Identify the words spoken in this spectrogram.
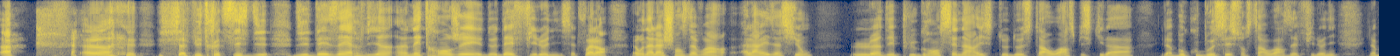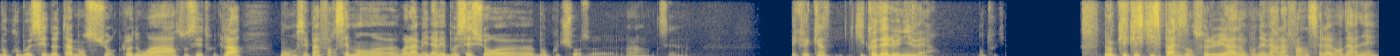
Chapitre 6 du, désert vient un étranger de Dave Filoni. Cette fois, alors, on a la chance d'avoir à la réalisation l'un des plus grands scénaristes de Star Wars, puisqu'il a, beaucoup bossé sur Star Wars, Dave Filoni. Il a beaucoup bossé notamment sur Clone Wars, tous ces trucs-là. Bon, c'est pas forcément. euh, voilà, mais il avait bossé sur euh, beaucoup de choses. euh, voilà, c'est quelqu'un qui connaît l'univers. Donc, qu'est-ce qui se passe dans celui-là? Donc, on est vers la fin, c'est l'avant-dernier?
